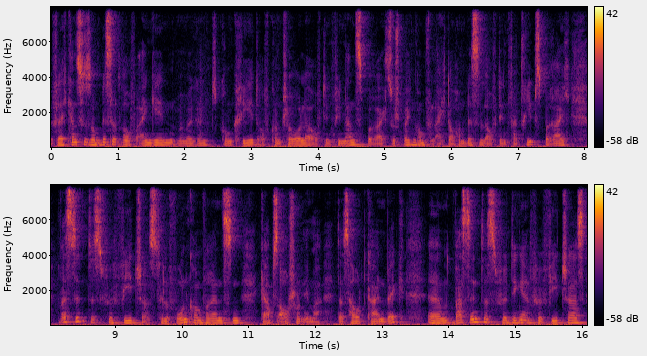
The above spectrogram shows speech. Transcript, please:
Vielleicht kannst du so ein bisschen darauf eingehen, wenn wir ganz konkret auf Controller, auf den Finanzbereich zu sprechen kommen, vielleicht auch ein bisschen auf den Vertriebsbereich. Was sind das für Features? Telefonkonferenzen gab es auch schon immer. Das haut keinen weg. Ähm, was sind das für Dinge, für Features,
